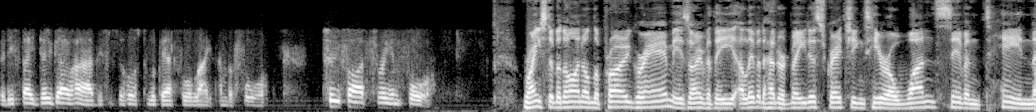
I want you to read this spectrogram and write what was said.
but if they do go hard, this is the horse to look out for late, number four. Two, five, three, and four. Race number nine on the program is over the 1100 metres. Scratchings here are 1, 7, 10,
